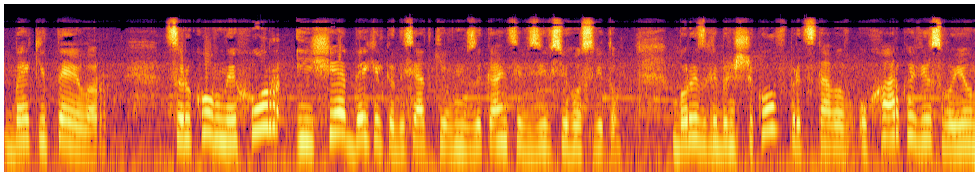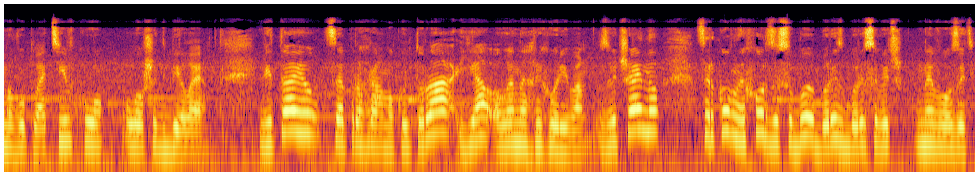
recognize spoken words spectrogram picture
Бекі Тейлор, церковний хор і ще декілька десятків музикантів зі всього світу. Борис Гребенщиков представив у Харкові свою нову платівку Лошадь біла. Вітаю! Це програма Культура. Я Олена Григорєва. Звичайно, церковний хор за собою Борис Борисович не возить,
